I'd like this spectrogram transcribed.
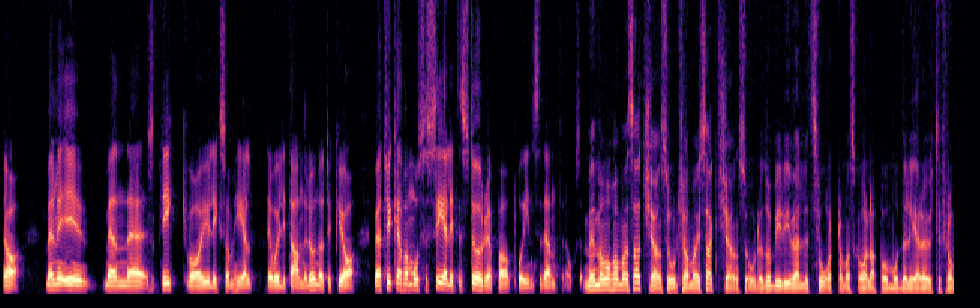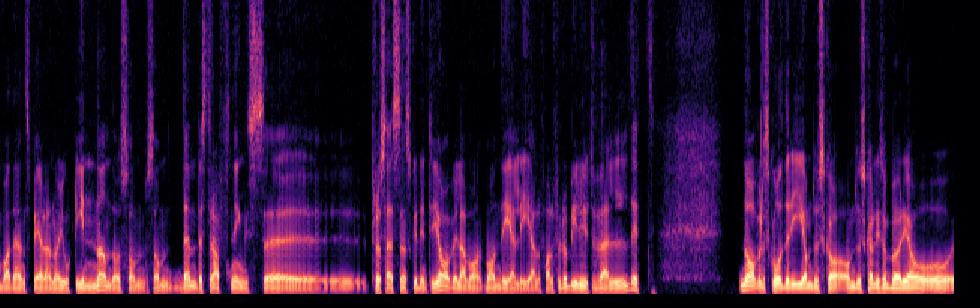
Ja, men, men eh, Dick var ju liksom helt, det var ju lite annorlunda tycker jag. Men jag tycker att man måste se lite större på, på incidenten också. Men har man satt könsord så har man ju sagt könsord och då blir det ju väldigt svårt om man ska hålla på och modellera utifrån vad den spelaren har gjort innan. Då, som, som den bestraffningsprocessen eh, skulle inte jag vilja vara, vara en del i i alla fall. För då blir det ju ett väldigt navelskåderi om du ska, om du ska liksom börja och, och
